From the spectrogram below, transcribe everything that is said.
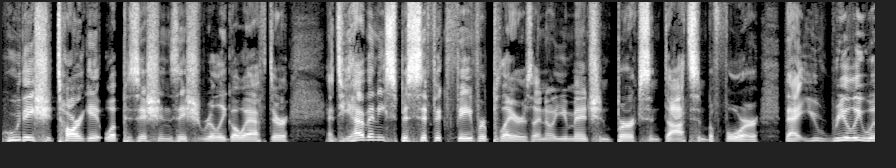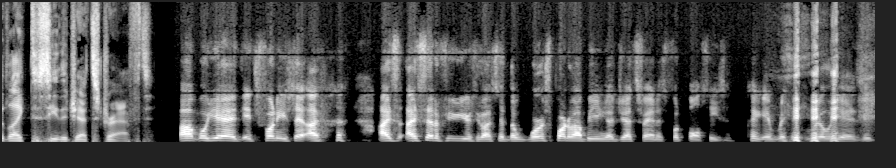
who they should target, what positions they should really go after, and do you have any specific favorite players? I know you mentioned Burks and Dotson before that you really would like to see the Jets draft. Um, well, yeah, it's funny you said. I, I, I, said a few years ago. I said the worst part about being a Jets fan is football season. It, it really is. It,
